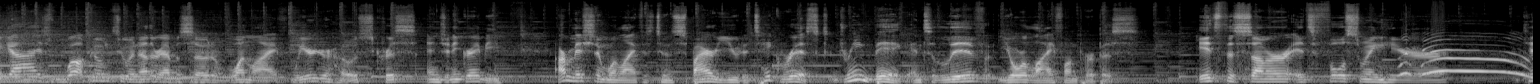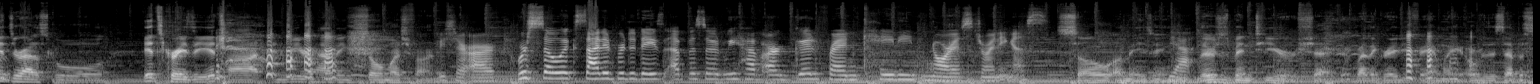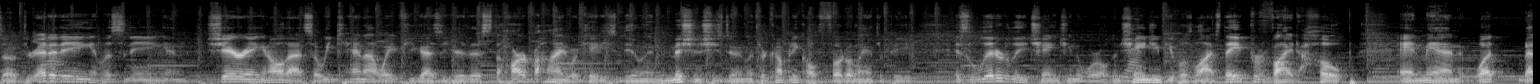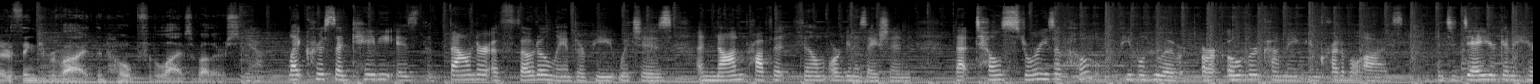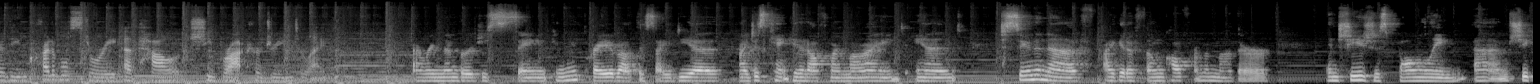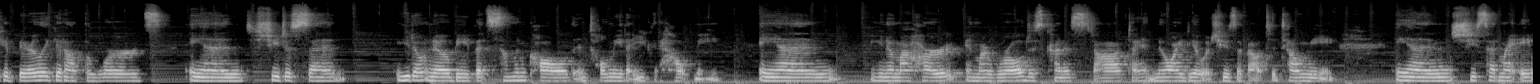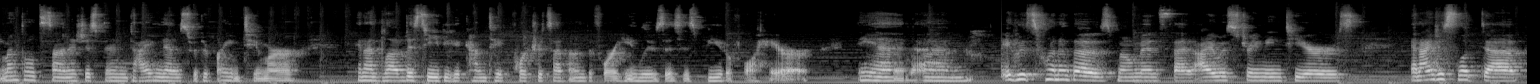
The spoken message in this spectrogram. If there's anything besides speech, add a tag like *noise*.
Hey guys, welcome to another episode of One Life. We are your hosts, Chris and Jenny Graebe. Our mission in One Life is to inspire you to take risks, dream big, and to live your life on purpose. It's the summer, it's full swing here. Woohoo! Kids are out of school. It's crazy, it's hot, and we are having so much fun. We sure are. We're so excited for today's episode. We have our good friend Katie Norris joining us. So amazing. Yeah. There's been tears shed by the Graebe family *laughs* over this episode through editing and listening and sharing and all that. So we cannot wait for you guys to hear this. The heart behind what Katie's doing, the mission she's doing with her company called Fotolanthropy is literally changing the world and Yeah. changing people's lives. They provide hope. And man, what better thing to provide than hope for the lives of others? Yeah. Like Chris said, Katie is the founder of Fotolanthropy, which is a nonprofit film organization that tells stories of hope, people who have, are overcoming incredible odds. And today you're going to hear the incredible story of how she brought her dream to life. I remember just saying, Can we pray about this idea? I just can't get it off my mind. And soon enough, I get a phone call from a mother, and she's just bawling. Um, she could barely get out the words. And she just said, You don't know me, but someone called and told me that you could help me. And you know, my heart and my world just kind of stopped. I had no idea what she was about to tell me. And she said, My eight month old son has just been diagnosed with a brain tumor. And I'd love to see if you could come take portraits of him before he loses his beautiful hair. And um, it was one of those moments that I was streaming tears. And I just looked up,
